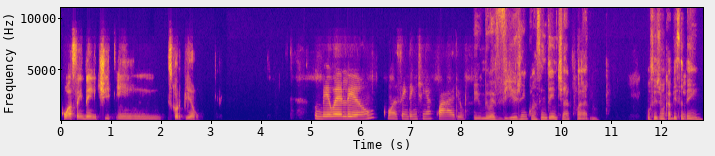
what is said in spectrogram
com ascendente em escorpião. O meu é Leão com ascendente em Aquário. E o meu é Virgem com ascendente em Aquário. Ou seja, uma cabeça bem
